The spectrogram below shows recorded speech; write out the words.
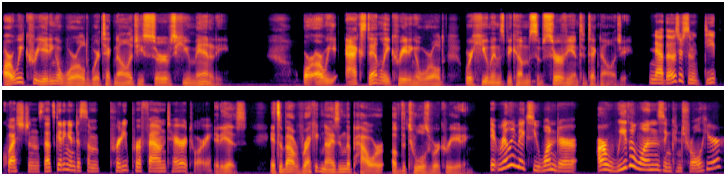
are we creating a world where technology serves humanity? Or are we accidentally creating a world where humans become subservient to technology? Now, those are some deep questions. That's getting into some pretty profound territory. It is. It's about recognizing the power of the tools we're creating. It really makes you wonder, are we the ones in control here?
